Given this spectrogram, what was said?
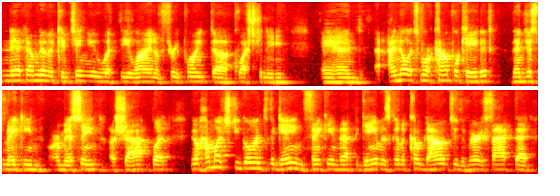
Nick, I'm going to continue with the line of three point uh, questioning. And I know it's more complicated than just making or missing a shot, but you know, how much do you go into the game thinking that the game is going to come down to the very fact that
